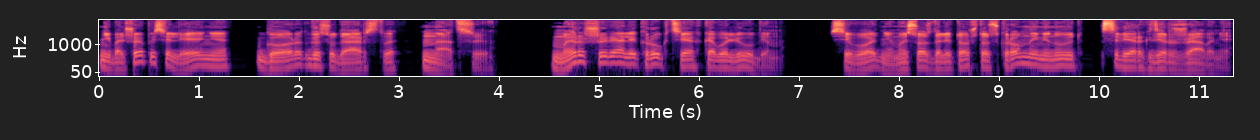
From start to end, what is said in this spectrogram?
небольшое поселение, город, государство, нацию. Мы расширяли круг тех, кого любим, Сегодня мы создали то, что скромно именуют сверхдержавами,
